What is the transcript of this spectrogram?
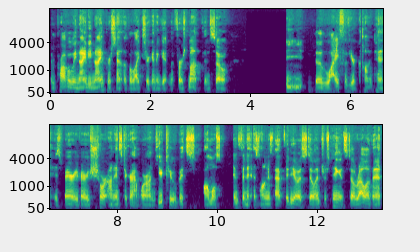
and probably 99% of the likes you're going to get in the first month. And so the life of your content is very, very short on Instagram, where on YouTube, it's almost infinite. As long as that video is still interesting and still relevant,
